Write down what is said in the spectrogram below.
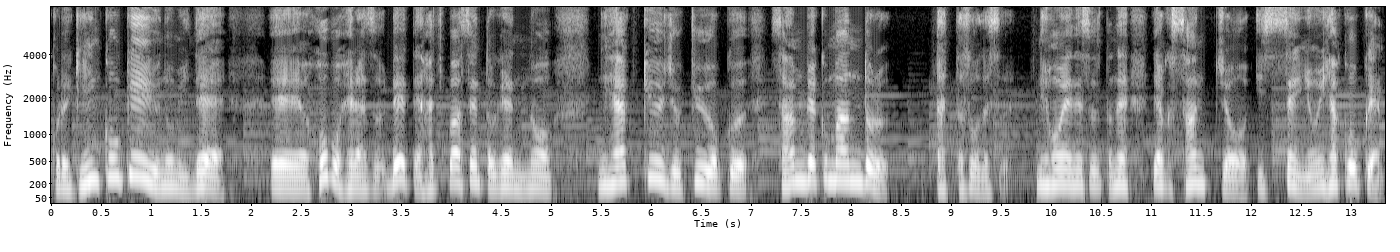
これ銀行経由のみで、えー、ほぼ減らず0.8%減の299億300万ドルだったそうです。日本円にするとね、約3兆1400億円っ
